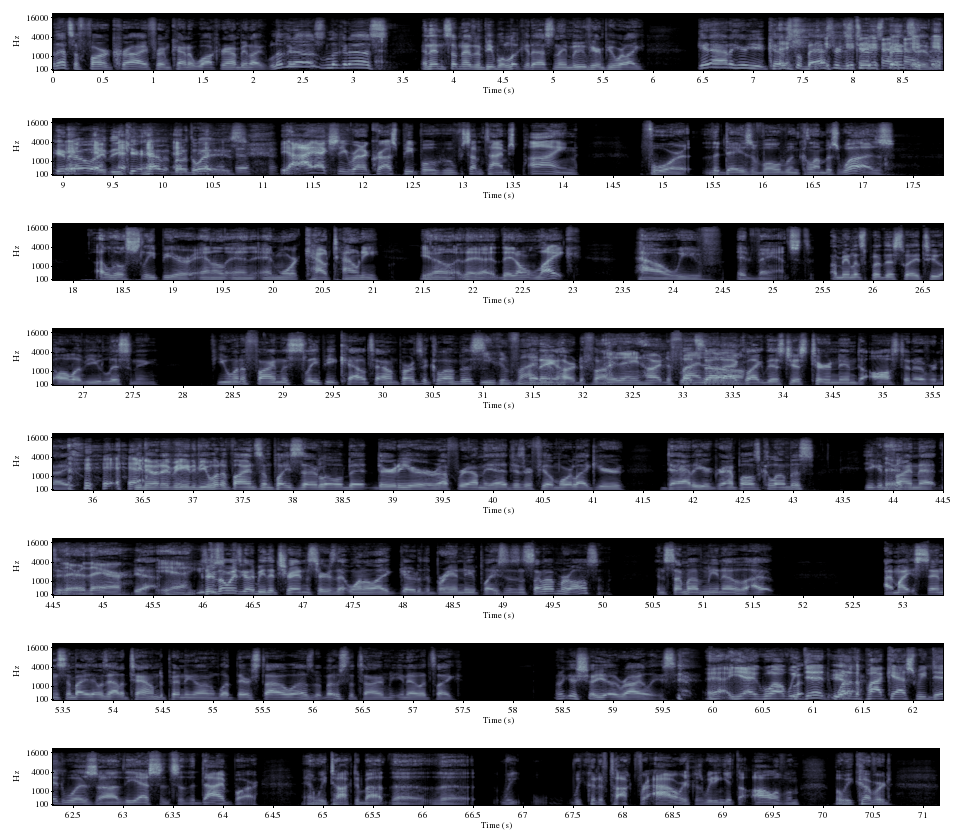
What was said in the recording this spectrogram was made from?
But that's a far cry from kind of walking around being like, look at us, look at us. And then sometimes when people look at us and they move here and people are like, get out of here, you coastal bastards, it's too expensive. You know, like you can't have it both ways. Yeah, I actually run across people who sometimes pine for the days of old when Columbus was a little sleepier and and and more cowtowny. You know, they they don't like how we've advanced. I mean, let's put it this way to all of you listening. If you want to find the sleepy cowtown parts of Columbus, You can find it ain't hard to find. It ain't hard to find Let's not all. act like this just turned into Austin overnight. You know what I mean? If you want to find some places that are a little bit dirtier or rough around the edges or feel more like your dad or your grandpa's Columbus, you can They're- find that too. They're there. Yeah. Yeah. There's just- always going to be the trendsters that want to like go to the brand new places, and some of them are awesome, and some of them, you know, I I might send somebody that was out of town depending on what their style was, but most of the time, you know, it's like let me go show you O'Reilly's. Yeah, yeah. Well, we did. One of the podcasts we did was uh, the essence of the dive bar, and we talked about the the we we could have talked for hours because we didn't get to all of them, but we covered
